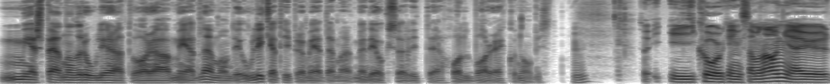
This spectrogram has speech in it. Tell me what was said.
mer spännande och roligare att vara medlem om det är olika typer av medlemmar men det är också lite hållbarare ekonomiskt. Så I coworking-sammanhang är ju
